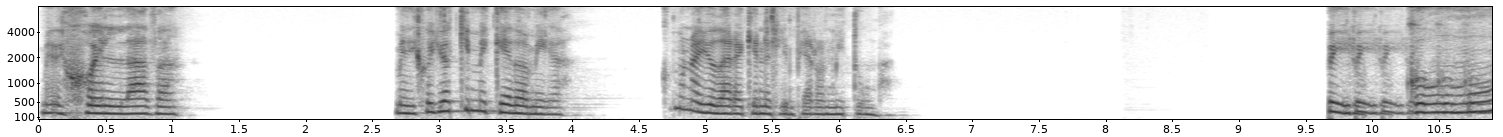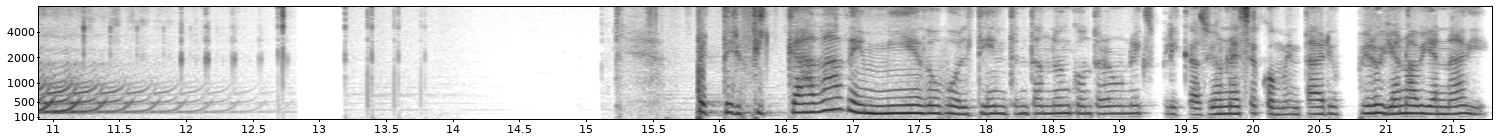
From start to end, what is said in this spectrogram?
me dejó helada. Me dijo, yo aquí me quedo, amiga. ¿Cómo no ayudar a quienes limpiaron mi tumba? Pero, ¿cómo? Petrificada de miedo, volteé intentando encontrar una explicación a ese comentario, pero ya no había nadie.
